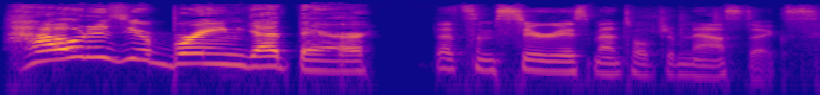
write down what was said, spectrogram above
how does your brain get there? That's some serious mental gymnastics.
